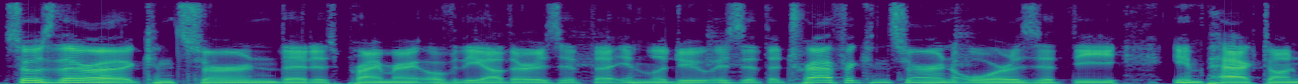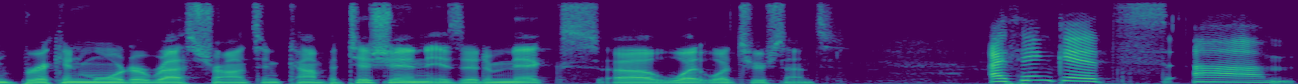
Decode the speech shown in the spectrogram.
So, is there a concern that is primary over the other? Is it the in Ladue? Is it the traffic concern, or is it the impact on brick and mortar restaurants and competition? Is it a mix? Uh, what What's your sense? I think it's um,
